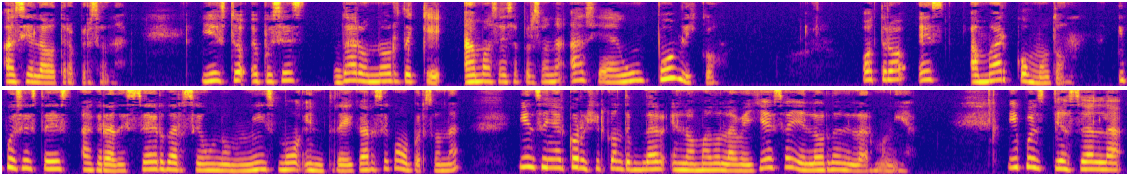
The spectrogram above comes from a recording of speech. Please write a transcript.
hacia la otra persona. Y esto eh, pues es dar honor de que amas a esa persona hacia un público. Otro es amar como don. Y pues este es agradecer, darse uno mismo, entregarse como persona y enseñar, corregir, contemplar en lo amado la belleza y el orden de la armonía y pues ya sea la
